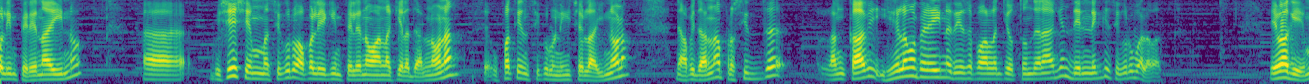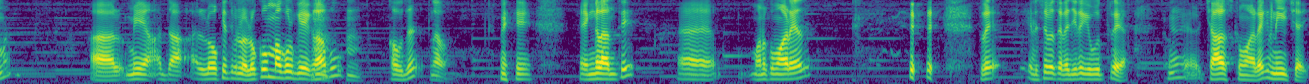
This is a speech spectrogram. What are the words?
වලින් පෙළෙන අය ඉන්නවා. විශේෂයෙන්ම සිකුරු අපලයකින් පෙළෙනවා කියලා දන්නවනම් උපතින් සිකුරු නීච වෙලා ඉන්නවනම් දැන් අපි දන්නවා ප්‍රසිද්ධ ලංකාවේ ඉහළම පෙළ ඉන්න දේශපාලනඥයෝ තුන් දෙනාගෙන් දෙන්නෙක්ගේ සිකුරු බලවත්. ඒ වගේම මේ අද ලෝකෙ තිබුණ ලොකුම මගුල්ගේ කාපු කවුද? එංගලන්තේ මොන කුමාරයද? එලිසබෙත් රජිනගේ පුත්‍රය. චාල්ස් කුමාරයක නීචයි.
